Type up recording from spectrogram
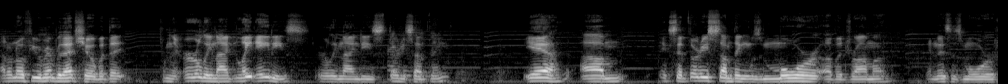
I don't know if you remember that show, but that from the early 90s, late '80s, early '90s, Thirty Something. Yeah, um, except Thirty Something was more of a drama, and this is more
